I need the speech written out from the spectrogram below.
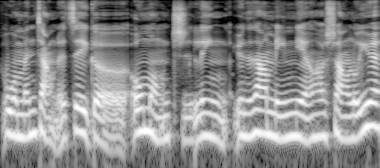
我们讲的这个欧盟指令，原则上明年要上路，因为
